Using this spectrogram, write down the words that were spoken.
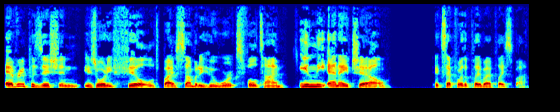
Every position is already filled by somebody who works full time in the NHL except for the play by play spot.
